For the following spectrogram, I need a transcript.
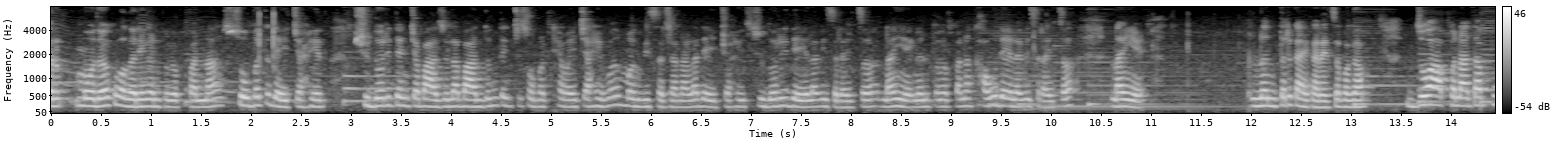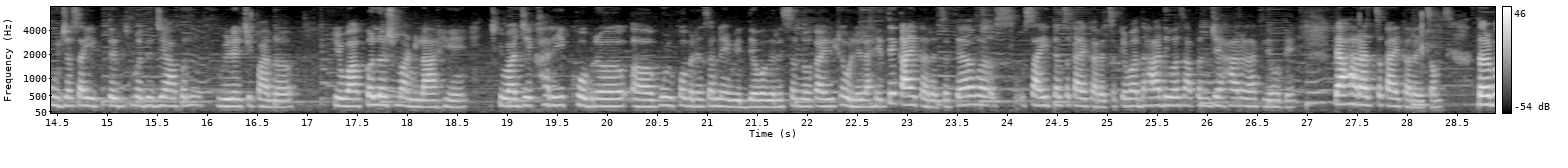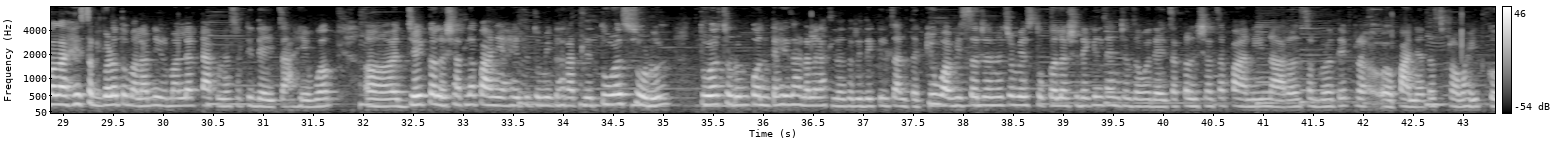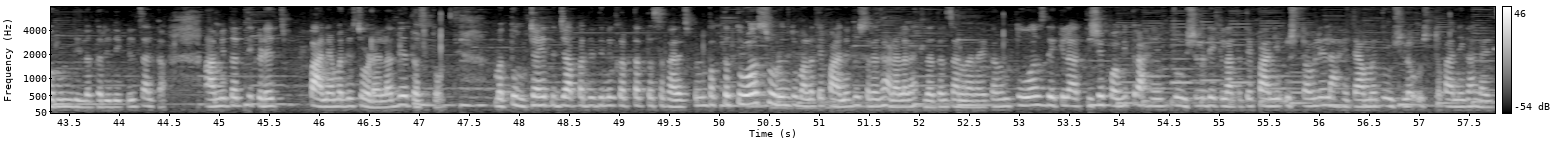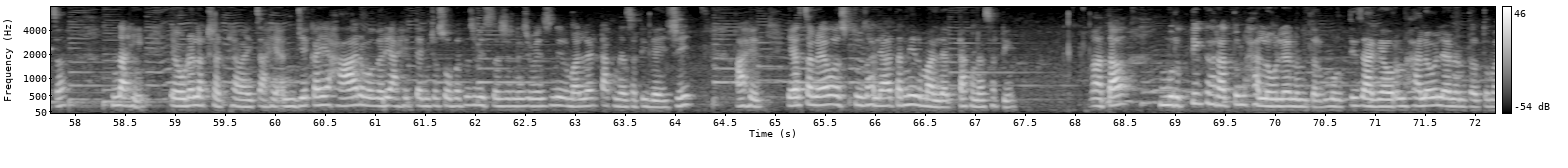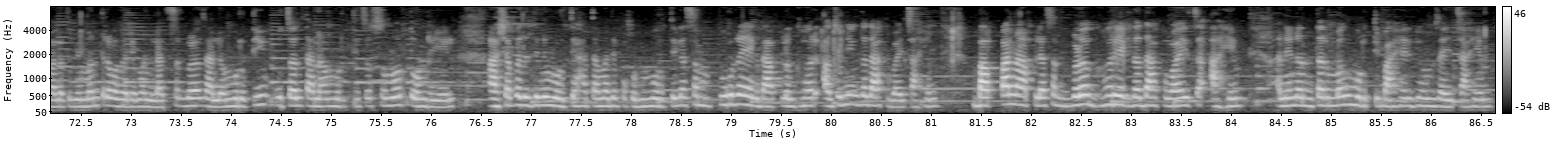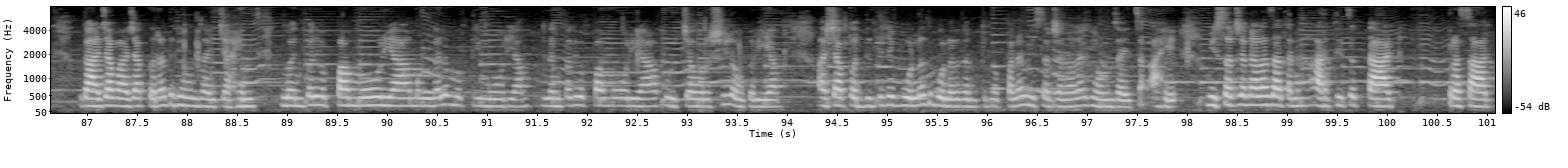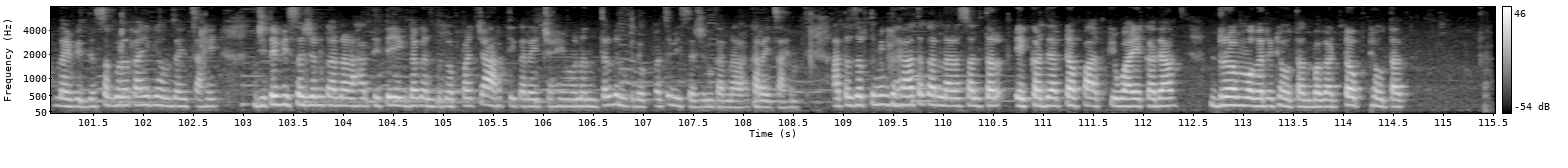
तर मोदक वगैरे गणपती बाप्पांना सोबत द्यायचे आहेत. शिदोरी त्यांच्या बाजूला बांधून त्यांच्यासोबत ठेवायची आहे व मग विसर्जनाला द्यायची आहे. शिदोरी द्यायला विसरायचं नाही आहे गणपती बाप्पांना खाऊ द्यायला विसरायचं नाही आहे नंतर काय करायचं बघा. जो आपण आता पूजा साहित्यामध्ये जे आपण विड्याची पानं किंवा कलश मांडला आहे किंवा जे खारी खोबरं गुळ खोबऱ्याचा नैवेद्य वगैरे सगळं काही ठेवलेलं आहे ते काय करायचं? त्या साहित्याचं काय करायचं? किंवा दहा दिवस आपण जे हार घातले होते त्या हाराचं काय करायचं? तर बघा हे सगळं तुम्हाला निर्माल्यात टाकण्यासाठी द्यायचं आहे व जे कलशातलं पाणी आहे ते तुम्ही घरातले तुळस सोडून तुळस सोडून कोणत्याही झाडाला घातलं तरी देखील चालतं. किंवा विसर्जनाच्या वेळेस तो कलश देखील त्यांच्याजवळ द्यायचा. कलशाचं पाणी नारळ सगळं ते प्र पाण्यातच प्रवाहित करून दिलं तरी देखील चालतं. आम्ही तर तिकडेच पाण्यामध्ये सोडायला देत असतो. मग तुमच्या इथे ज्या पद्धती पद्धतीने करतात तसं करायचं. पण फक्त तुळस सोडून तुम्हाला ते पाणी दुसऱ्या झाडाला घातलं तर चालणार आहे. कारण तुळस देखील अतिशय पवित्र आहे. तुळशीला देखील आता ते पाणी उष्टवलेलं आहे. त्यामुळे तुळशीला उष्ट पाणी घालायचं नाही. एवढं लक्षात ठेवायचं आहे. आणि जे काही हार वगैरे आहेत त्यांच्यासोबतच विसर्जनाच्या वेळेस निर्माल्यात टाकण्यासाठी द्यायचे आहेत. या सगळ्या वस्तू झाल्या आता निर्माल्यात टाकण्यासाठी. आता मूर्ती घरातून हलवल्यानंतर मूर्ती जाग्यावरून हलवल्यानंतर तुम्हाला तुम्ही मंत्र वगैरे म्हणलात सगळं झालं. मूर्ती उचलताना मूर्तीचं समोर तोंड येईल. अशा पद्धतीने मूर्ती हातामध्ये पकडून मूर्तीला संपूर्ण एकदा आपलं घर अजून एकदा दाखवायचं आहे. बाप्पांना आपल्या सगळं घर एकदा दाखवायचं आहे आणि नंतर मग मूर्ती बाहेर घेऊन जायचं आहे. गाजा वाजा करत घेऊन जायचे आहे. गणपती बाप्पा मोर्या मंगलमूर्ती मोर्या गणपती बाप्पा मोर्या पुढच्या वर्षी लवकर या. अशा पद्धतीने बोलत बोलत गणपती बाप्पांना विसर्जनाला घेऊन जायचं आहे. विसर्जनाला जाताना आरतीचं ताट प्रसाद नैवेद्य सगळं काही घेऊन जायचं आहे. जिथे विसर्जन करणार आहात तिथे एकदा गणपती बाप्पाची आरती करायची आहे. व नंतर गणपती बाप्पाचं विसर्जन करणार करायचं आहे. आता जर तुम्ही घरात करणार असाल तर एखाद्या टपात किंवा एखाद्या ड्रम वगैरे ठेवतात बघा टप ठेवतात.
